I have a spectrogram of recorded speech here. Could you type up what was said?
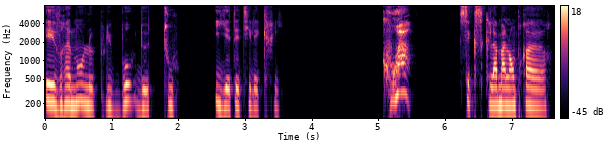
est vraiment le plus beau de tout, y était-il écrit. Quoi? s'exclama l'empereur.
